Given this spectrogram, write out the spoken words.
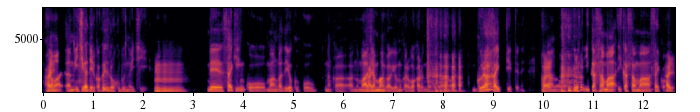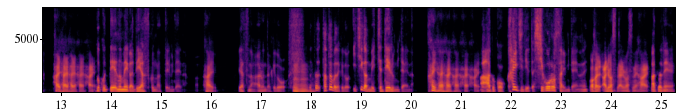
はい。まあ、あの1が出る確率6分の1。うんうんうん。で、最近こう、漫画でよくこう、なんか、あの、麻雀漫画を読むからわかるんだけど、あの グラサイって言ってね、はい。あの、要するにイカ様、イカ様サイコロ、はいはいはいはいはいはい。特定の目が出やすくなってるみたいなはい。やつがあるんだけど、うんうんうんた例えばだけど、1がめっちゃ出るみたいな。はいはいはいはいはいはい。ああとこう、開示で言ったら四五ロ歳みたいなね。わかり、ありますね、ありますね。はい。あとね、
